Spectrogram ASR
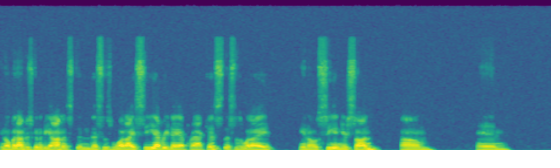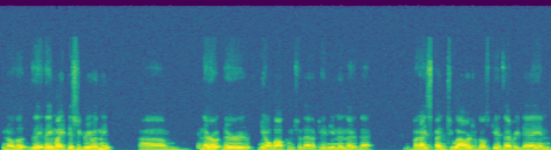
you know. But I'm just going to be honest, and this is what I see every day at practice. This is what I you know see in your son. Um, and you know they, they might disagree with me um, and they're they're you know welcome to that opinion and they're that but i spend two hours with those kids every day and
